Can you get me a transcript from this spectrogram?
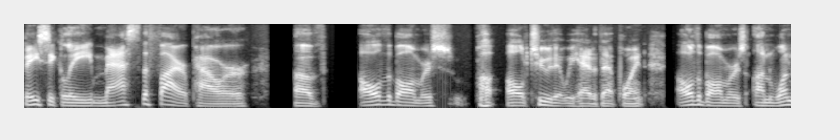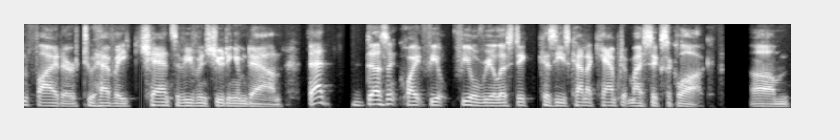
basically mass the firepower of all the bombers, all two that we had at that point, all the bombers on one fighter to have a chance of even shooting him down. That doesn't quite feel feel realistic because he's kind of camped at my six o'clock. Um,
